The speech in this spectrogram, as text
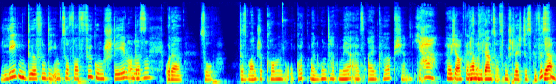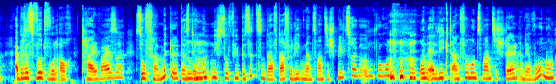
legen dürfen, die ihm zur Verfügung stehen und mhm. das, oder so dass manche kommen, oh Gott, mein Hund hat mehr als ein Körbchen. Ja, höre ich auch ganz Da haben oft. die ganz oft ein schlechtes Gewissen. Ja. Aber das wird wohl auch teilweise so vermittelt, dass mhm. der Hund nicht so viel besitzen darf. Dafür liegen dann 20 Spielzeuge irgendwo rum und er liegt an 25 Stellen in der Wohnung,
